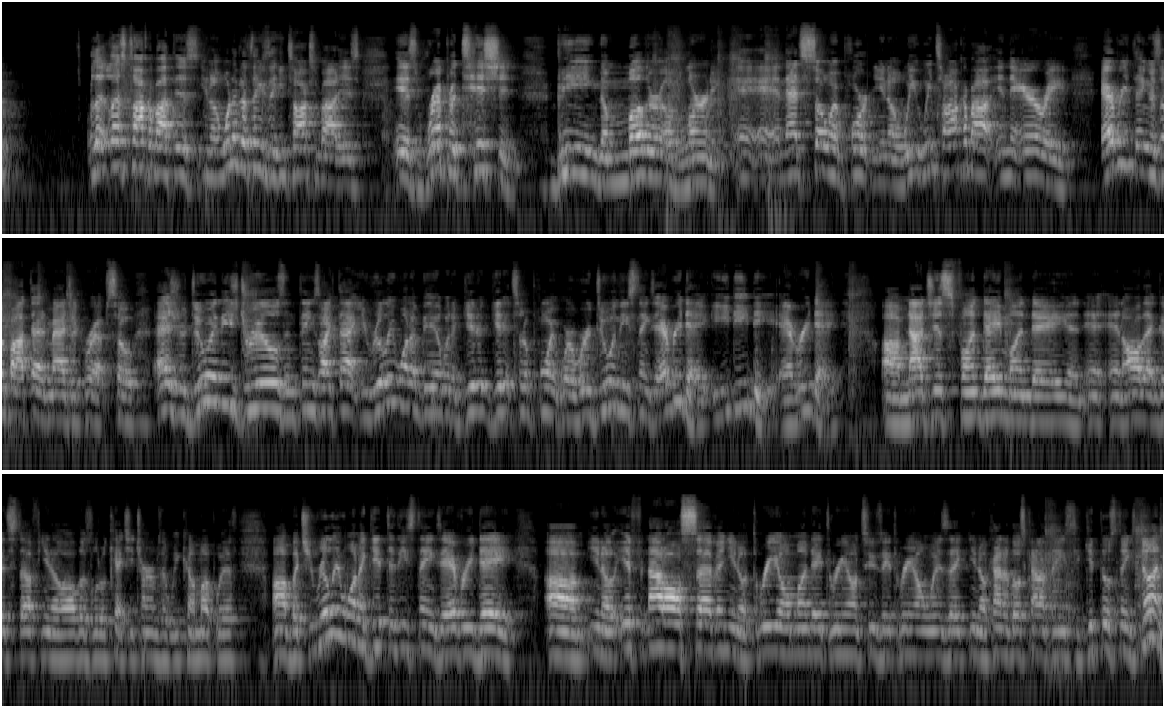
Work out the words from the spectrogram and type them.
let, us talk about this. You know, one of the things that he talks about is is repetition being the mother of learning. And, and, that's so important. You know, we, we talk about in the air raid, everything is about that magic rep. So as you're doing these drills and things like that, you really want to be able to get it, get it to the point where we're doing these things every day, EDD, every day. Um, not just fun day Monday and, and, and, all that good stuff, you know, all those little catchy terms that we come up with. Uh, but you really want to get to these things every day. Um, you know, if not all seven, you know, three on Monday, three on Tuesday, three on Wednesday, you know, kind of those kind of things to get those things done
